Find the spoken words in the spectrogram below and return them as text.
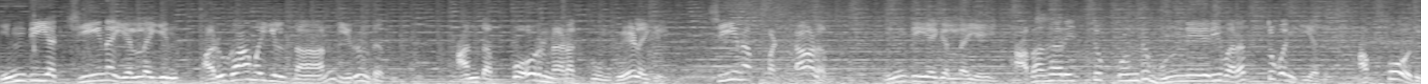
இந்திய சீன எல்லையின் அருகாமையில்தான் இருந்தது. அந்த போர் நடக்கும் வேளையில் சீன பட்டாளம் இந்திய எல்லையை அபகரித்துக் கொண்டு முன்னேறி வரத் துவங்கியது அப்போது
